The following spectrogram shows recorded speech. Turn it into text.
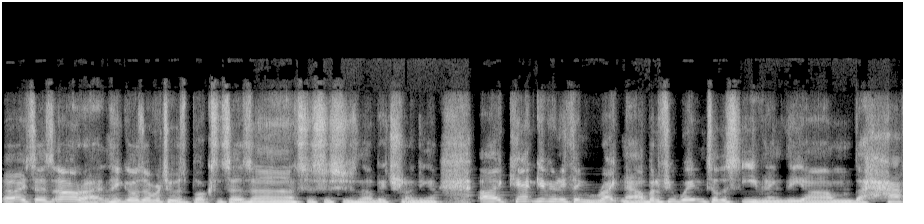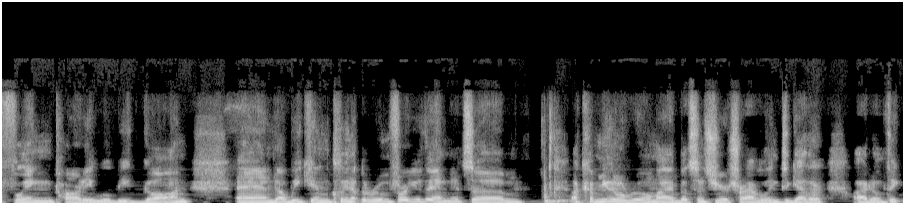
Uh, he says, "All right." And he goes over to his books and says, "Uh, she's, not be trying. I can't give you anything right now, but if you wait until this evening, the um the halfling party will be gone, and uh, we can clean up the room for you. Then it's um a communal room. I but since you're traveling together, I don't think.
